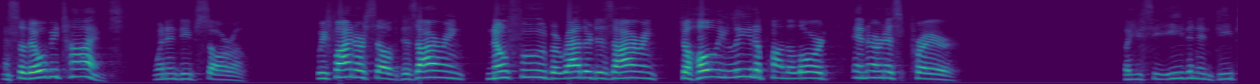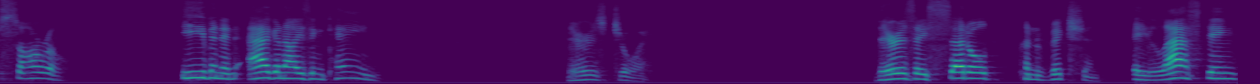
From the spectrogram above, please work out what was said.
And so there will be times when in deep sorrow we find ourselves desiring no food, but rather desiring to wholly lean upon the Lord in earnest prayer. But you see, even in deep sorrow, even in agonizing pain, there is joy. There is a settled conviction, a lasting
